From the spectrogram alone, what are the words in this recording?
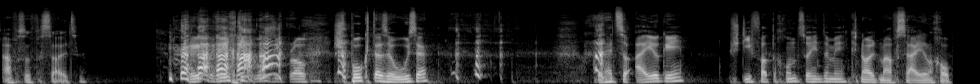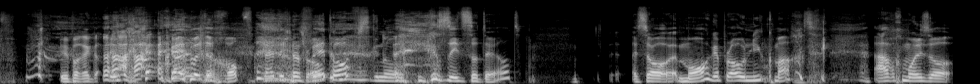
einfach so versalzen. Richtig grusig, Bro. Spuckt also raus. Dann hat so Eier gegeben. Stiefvater kommt so hinter mir, knallt mir aufs Ei an den Kopf. über, den, über, über den Kopf. Dann hätte ich einen Fred Hops genommen. Ich sitze so dort. So, morgen, Bro, nichts gemacht. Einfach mal so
